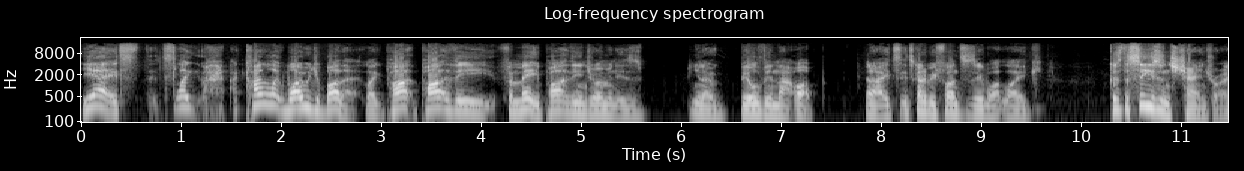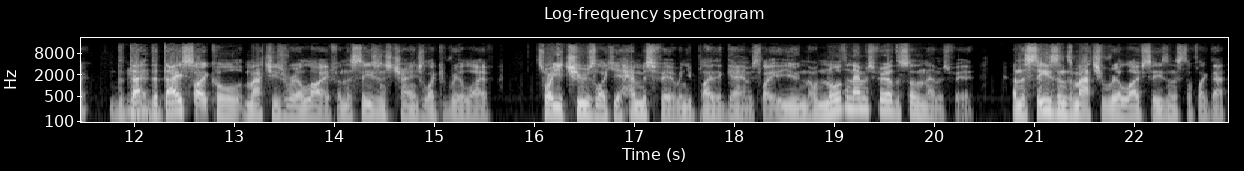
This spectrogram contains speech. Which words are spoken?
Yeah it's it's like i kind of like why would you bother? Like part part of the for me part of the enjoyment is you know building that up. You know, it's it's going to be fun to see what like because the seasons change right? The day mm. the day cycle matches real life and the seasons change like real life. That's why you choose like your hemisphere when you play the game. It's like are you in the northern hemisphere or the southern hemisphere? And the seasons match real life season and stuff like that.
